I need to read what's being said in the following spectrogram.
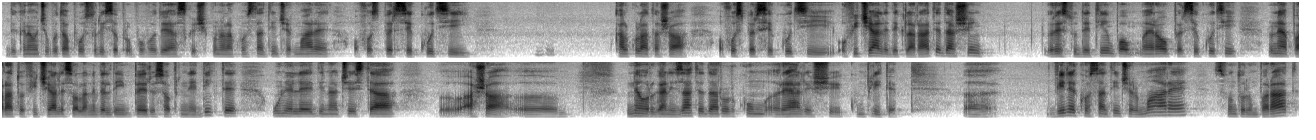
de când au început apostolii să propovăduiască și până la Constantin cel Mare au fost persecuții calculat așa, au fost persecuții oficiale declarate, dar și în restul de timp au, mai erau persecuții nu neapărat oficiale sau la nivel de imperiu sau prin edicte, unele din acestea uh, așa uh, neorganizate, dar oricum reale și cumplite. Uh, vine Constantin cel Mare, Sfântul Împărat,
